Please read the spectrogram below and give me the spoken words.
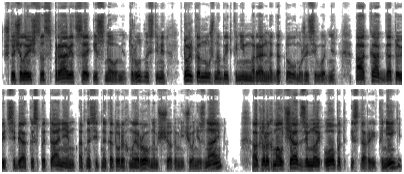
что человечество справится и с новыми трудностями, только нужно быть к ним морально готовым уже сегодня. А как готовить себя к испытаниям, относительно которых мы ровным счетом ничего не знаем, о которых молчат земной опыт и старые книги?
